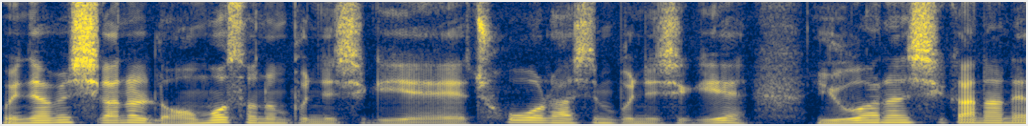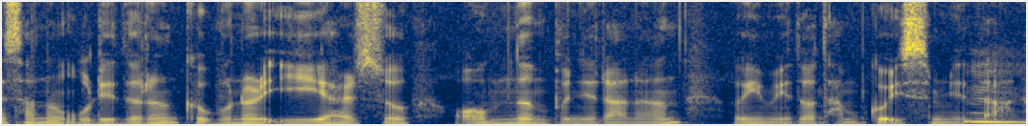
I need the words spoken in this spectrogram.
왜냐하면 시간을 넘어서는 분이시기에, 초월하신 분이시기에, 유한한 시간 안에 사는 우리들은 그분을 이해할 수 없는 분이라는 의미도 담고 있습니다. 음,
